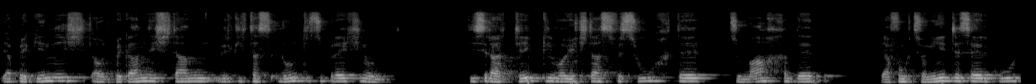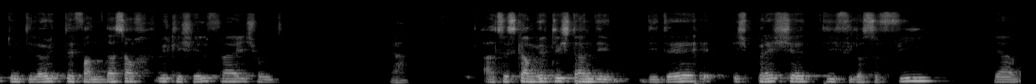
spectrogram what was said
ja, beginne ich oder begann ich dann wirklich das runterzubrechen und dieser Artikel, wo ich das versuchte zu machen, der ja funktionierte sehr gut und die Leute fanden das auch wirklich hilfreich und ja, also es kam wirklich dann die, die Idee, ich breche die Philosophie ja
